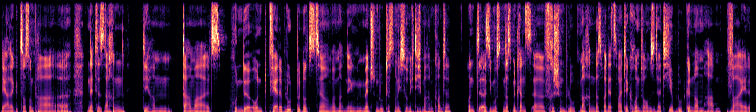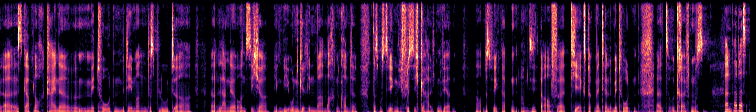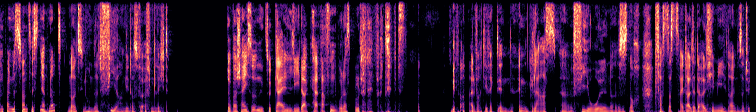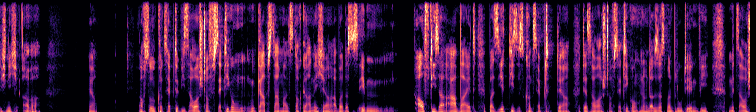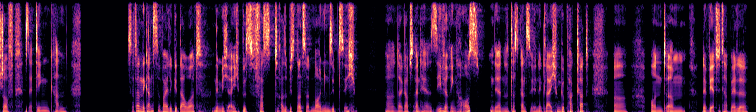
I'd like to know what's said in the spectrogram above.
Ja, da gibt's noch so ein paar äh, nette Sachen. Die haben damals Hunde- und Pferdeblut benutzt, ja, weil man Menschenblut das noch nicht so richtig machen konnte. Und äh, sie mussten das mit ganz äh, frischem Blut machen. Das war der zweite Grund, warum sie da Tierblut genommen haben, weil äh, es gab noch keine äh, Methoden, mit denen man das Blut äh, äh, lange und sicher irgendwie ungerinnbar machen konnte. Das musste irgendwie flüssig gehalten werden. Ja, und deswegen hatten, haben sie da auf äh, tierexperimentelle Methoden äh, zurückgreifen müssen. Wann war das? Anfang des 20. Jahrhunderts? 1904 haben die das veröffentlicht. So wahrscheinlich so in so geilen Lederkaraffen, wo das Blut dann einfach drin ist. Genau, einfach direkt in, in Glas, äh, Fiolen. Das ist noch fast das Zeitalter der Alchemie. Nein, ist natürlich nicht, aber ja. Auch so Konzepte wie Sauerstoffsättigung gab es damals noch gar nicht, ja, aber das ist eben auf dieser Arbeit basiert dieses Konzept der, der Sauerstoffsättigung. Ne? Und also, dass man Blut irgendwie mit Sauerstoff sättigen kann. Es hat dann eine ganze Weile gedauert, nämlich eigentlich bis fast, also bis 1979. Äh, da gab es ein Herr Severinghaus, der das Ganze in eine Gleichung gepackt hat äh, und ähm, eine Wertetabelle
